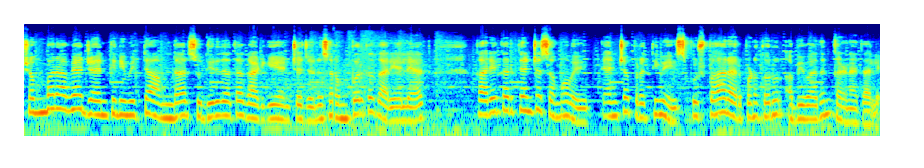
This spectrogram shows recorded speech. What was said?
शंभराव्या जयंतीनिमित्त आमदार सुधीरदादा गाडगे यांच्या जनसंपर्क कार्यालयात कार्यकर्त्यांच्या समवेत त्यांच्या प्रतिमेस पुष्पहार अर्पण करून अभिवादन करण्यात आले.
